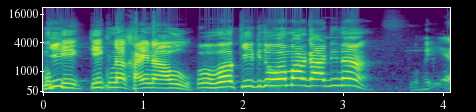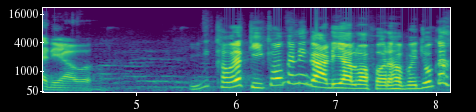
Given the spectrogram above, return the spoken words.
હું કીક- ના ખાઈને આવું. ઓહો કીક જોવો માર ગાડી ના હૈયાડે આવે. ઈ ખબર કીકો કે ની ગાડી આલવા ફરે ભાઈ? જો કા.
